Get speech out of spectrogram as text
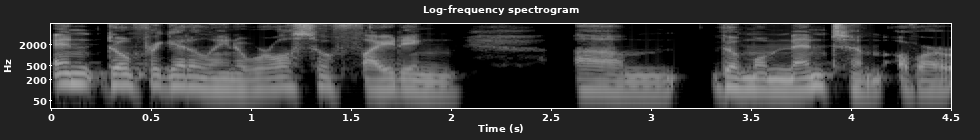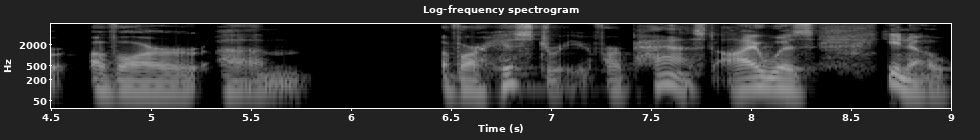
and don't forget, Elena, we're also fighting um, the momentum of our of our um, of our history, of our past. I was, you know,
